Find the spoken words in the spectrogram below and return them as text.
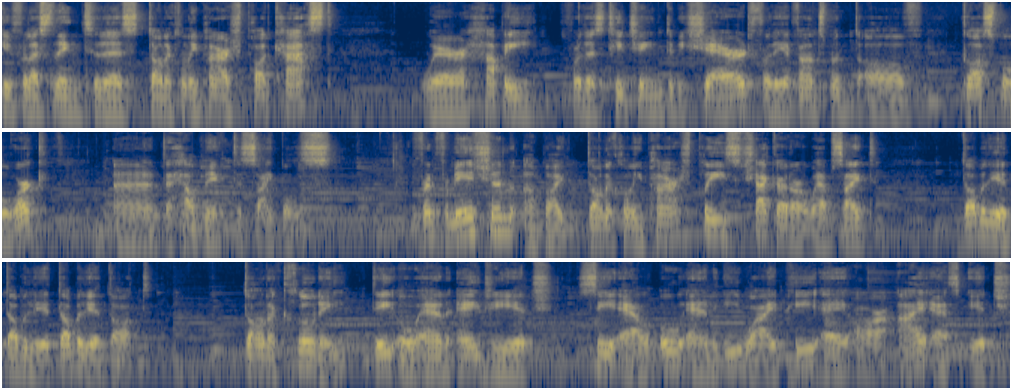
you for listening to this Donaghcloney Parish podcast. We're happy for this teaching to be shared for the advancement of gospel work and to help make disciples. For information about Donaghcloney Parish, please check out our website www.donaghcloney, D-O-N-A-G-H-C-L-O-N-E-Y-P-A-R-I-S-H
